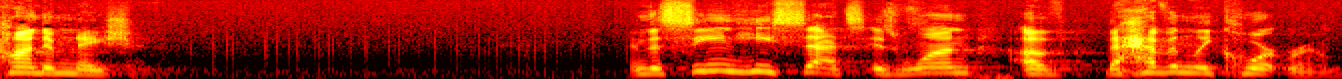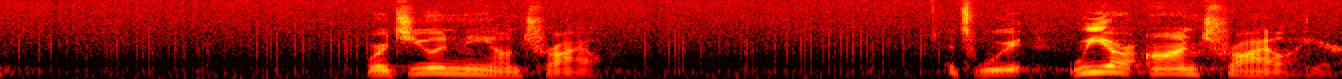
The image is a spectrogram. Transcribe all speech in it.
condemnation. And the scene he sets is one of the heavenly courtroom where it's you and me on trial. It's we, we are on trial here.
